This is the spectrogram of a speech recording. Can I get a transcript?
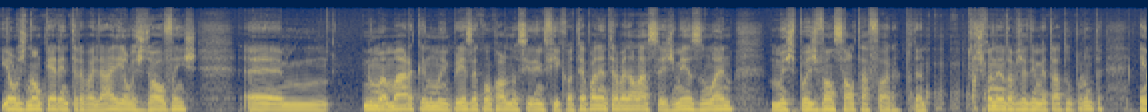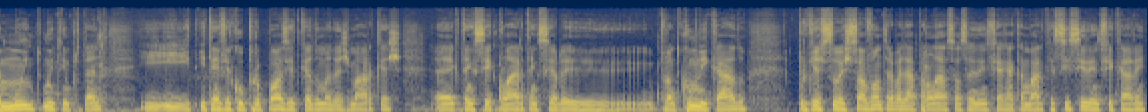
Eles não querem trabalhar, eles jovens, um, numa marca, numa empresa com a qual não se identificam. Até podem trabalhar lá seis meses, um ano, mas depois vão saltar fora. Portanto, respondendo objetivamente à tua pergunta, é muito, muito importante e, e, e tem a ver com o propósito de cada uma das marcas, uh, que tem que ser claro, tem que ser uh, pronto, comunicado porque as pessoas só vão trabalhar para lá, só se identificar com a marca, se se identificarem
